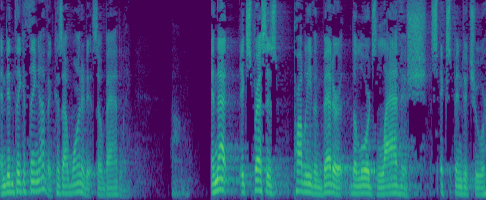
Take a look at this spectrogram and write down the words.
And didn't think a thing of it because I wanted it so badly. Um, and that expresses probably even better, the Lord's lavish expenditure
